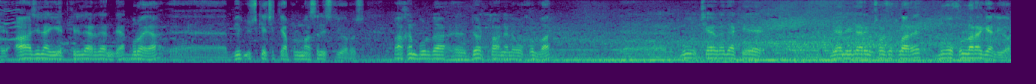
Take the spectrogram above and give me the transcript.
E, acilen yetkililerden de buraya e, bir üst geçit yapılmasını istiyoruz. Bakın burada e, dört taneli okul var. E, bu çevredeki velilerin çocukları bu okullara geliyor.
